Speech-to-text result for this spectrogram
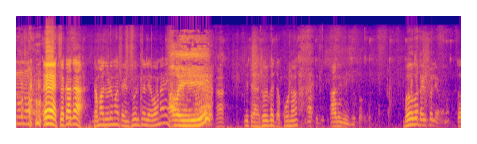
નો. એ ચકાકા તમારા જોડેમાં ત્રણસો રૂપિયા લેવાના હે? હા. એ ત્રણસો રૂપિયા ચકુના આલી દેજો. બરોબર? તો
